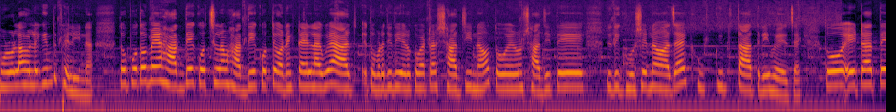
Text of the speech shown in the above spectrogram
মোরলা হলে কিন্তু ফেলি না। তো প্রথমে হাত দিয়ে করছিলাম। হাত দিয়ে করতে অনেক টাইম লাগবে। আর তোমরা যদি এরকম একটা সাজি নাও, তো এরকম সাজিতে যদি ঘষে নেওয়া যায়, খুব কিন্তু তাড়াতাড়ি হয়ে যায়। তো এটাতে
